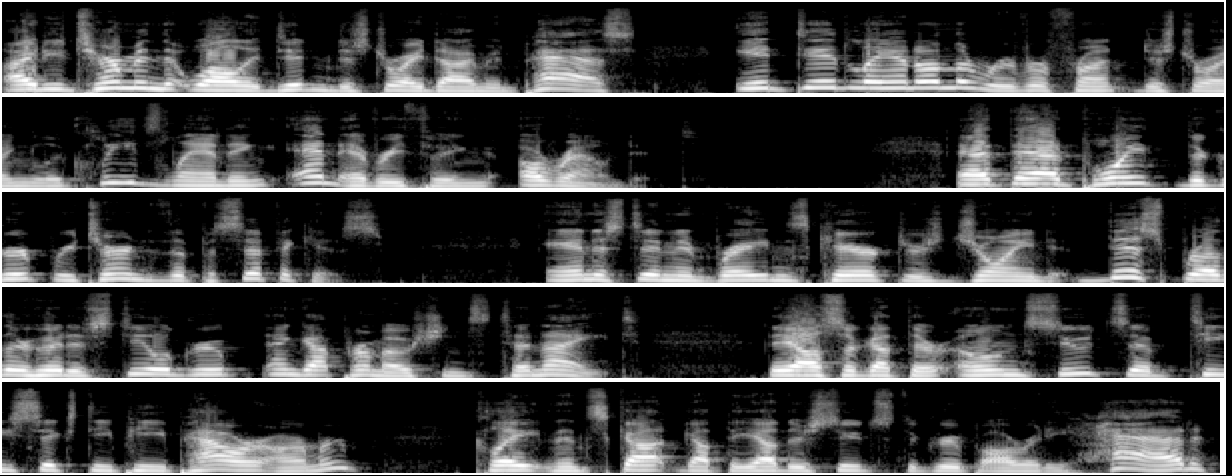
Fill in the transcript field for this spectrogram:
I determined that while it didn't destroy Diamond Pass, it did land on the riverfront, destroying Laclede's Landing and everything around it. At that point, the group returned to the Pacificus. Aniston and Braden's characters joined this Brotherhood of Steel group and got promotions tonight. They also got their own suits of T60P power armor. Clayton and Scott got the other suits the group already had.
